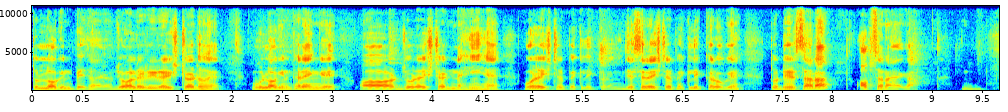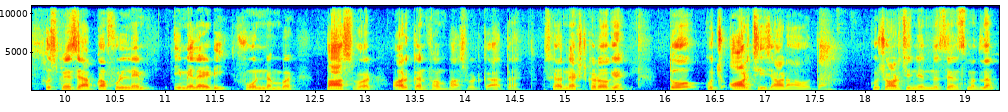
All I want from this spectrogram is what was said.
तो लॉगिन पेज आएगा। जो ऑलरेडी रजिस्टर्ड है वो लॉगिन करेंगे और जो रजिस्टर्ड नहीं है, वो रजिस्टर पे क्लिक करेंगे। जैसे रजिस्टर पे क्लिक करोगे तो ढेर सारा ऑप्शन आएगा। उसमें से आपका full name email ID phone number password और कंफर्म पासवर्ड का आता है। उसके बाद नेक्स्ट करोगे तो कुछ और चीज़ आ रहा होता है। कुछ और चीज़ इन द सेंस मतलब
